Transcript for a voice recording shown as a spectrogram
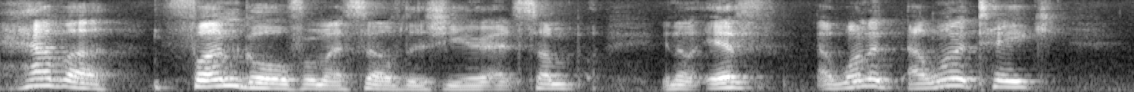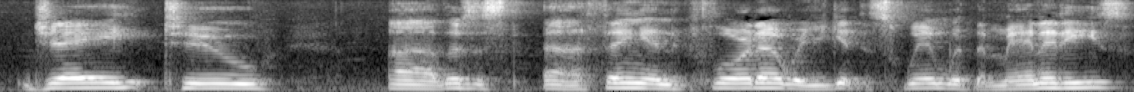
have a fun goal for myself this year. At some, you know, if I want to, I want to take Jay to. Uh, there's this uh, thing in Florida where you get to swim with the manatees,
